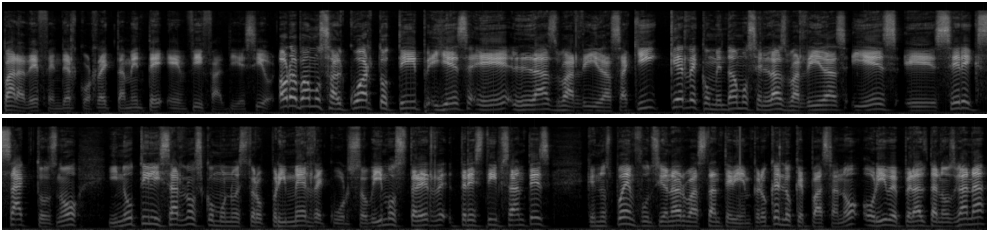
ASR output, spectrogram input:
para defender correctamente en FIFA 18. Ahora vamos al cuarto tip y es eh, las barridas. Aquí, ¿qué recomendamos en las barridas? Y es eh, ser exactos, ¿no? Y no utilizarnos como nuestro primer recurso. Vimos tres, tres tips antes que nos pueden funcionar bastante bien. Pero ¿qué es lo que pasa, no? Oribe Peralta nos gana,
